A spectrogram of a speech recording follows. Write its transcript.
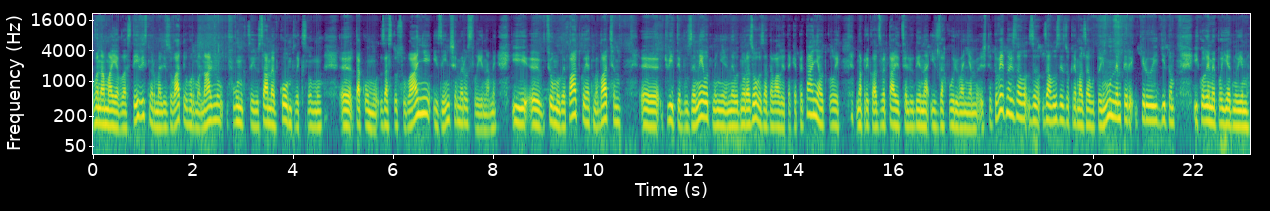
вона має властивість нормалізувати гормональну функцію саме в комплексному такому застосуванні із іншими рослинами. І в цьому випадку, як ми бачимо, квіти бузини. От мені неодноразово задавали таке питання. От коли, наприклад, звертається людина із захворюванням щитовидної зал- залози, зокрема за аутоімунним тир- і коли ми поєднуємо,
